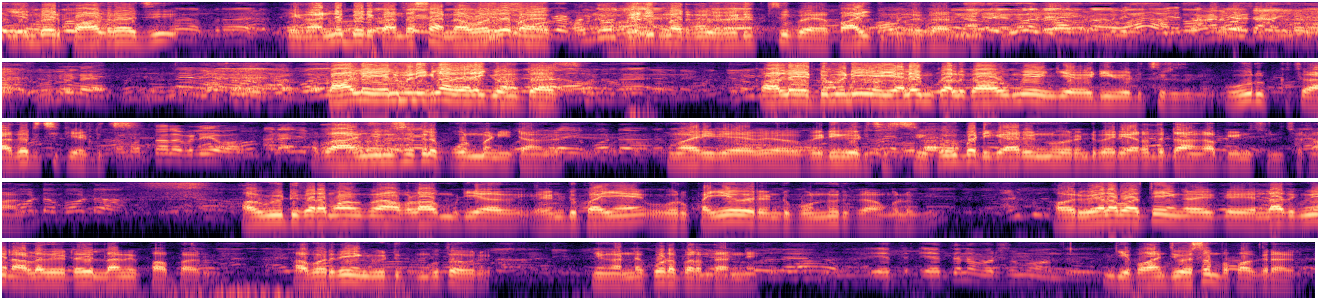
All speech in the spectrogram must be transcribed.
என் பேர் பாலராஜ். எங்க அண்ணன் பேர் கந்தசாமி. அவர் தான் வெடி மருந்து வெடிச்சு பாய்க்கப்பட்டிருக்காரு பாய்க்கு காலை ஏழு மணிக்கெல்லாம் வேலைக்கு வந்துட்டாச்சு. காலை எட்டு மணி ஏழை காலுக்காகவும் இங்கே வெடி வெடிச்சிருக்கு ஊருக்கு அதிர்ச்சி கேட்டுச்சு. அப்போ அஞ்சு நிமிஷத்தில் ஃபோன் பண்ணிட்டாங்க. இந்த மாதிரி வெடி வெடிச்சிருச்சு. புதுப்பட்டிக்காரு இன்னும் ரெண்டு பேர் இறந்துட்டாங்க அப்படின்னு சொல்லி சொன்னாங்க. அவங்க வீட்டுக்காரமாக அவ்வளோ முடியாது. ரெண்டு பையன் ஒரு பையன் ரெண்டு பொண்ணு இருக்கு அவங்களுக்கு. அவர் வேலை பார்த்து எங்களுக்கு எல்லாத்துக்குமே நல்லது கிட்ட எல்லாமே பார்ப்பாரு. அவர் தான் எங்கள் வீட்டுக்கு மூத்தவர். எங்கள் அண்ணன் கூட பிறந்த அண்ணன் எத்தனை வருஷமா வந்து? இங்கே பாஞ்சு வருஷம் பார்க்குறாரு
